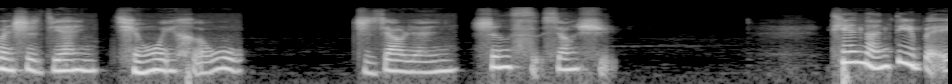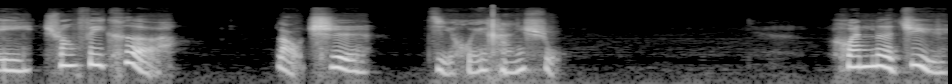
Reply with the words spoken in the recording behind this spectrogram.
问世间情为何物，只叫人生死相许。天南地北双飞客，老翅几回寒暑。欢乐聚，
